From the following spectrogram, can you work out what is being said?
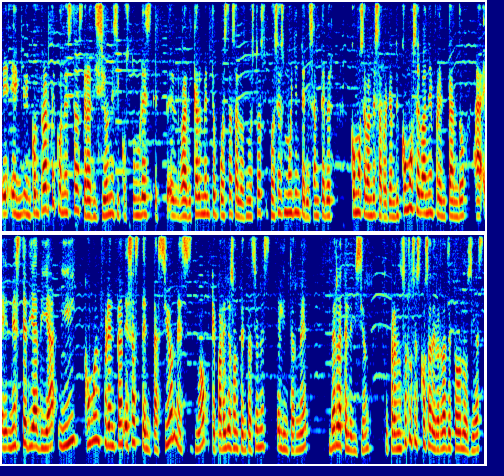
en, encontrarte con estas tradiciones y costumbres eh, eh, radicalmente opuestas a los nuestros, pues es muy interesante ver cómo se van desarrollando y cómo se van enfrentando en este día a día y cómo enfrentan esas tentaciones, ¿no? Que para ellos son tentaciones el Internet, ver la televisión, que para nosotros es cosa de verdad de todos los días,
